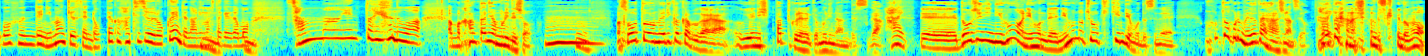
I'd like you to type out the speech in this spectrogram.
35分で2万9686円となりましたけれども、うんうん、3万円というのは。あまあ、簡単には無理でしょう。うん、うん相当アメリカ株が上に引っ張ってくれなきゃ無理なんですが、はい、で同時に日本は日本で、日本の長期金利もですね、本当はこれめでたい話なんですよ。めでたい話なんですけれども、は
